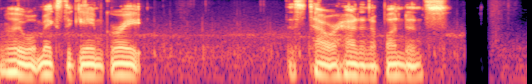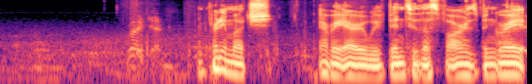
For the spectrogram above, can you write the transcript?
Really what makes the game great. This tower had an abundance. And pretty much every area we've been to thus far has been great.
